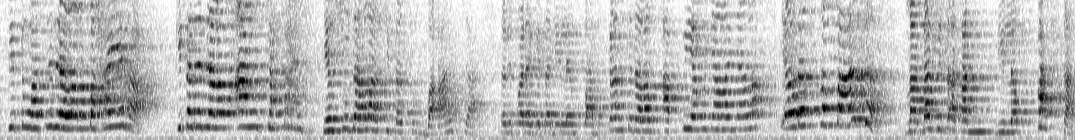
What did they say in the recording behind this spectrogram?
situasi dalam bahaya. Kita ada dalam ancaman. Ya sudahlah kita sembah aja daripada kita dilemparkan ke dalam api yang menyala-nyala. Ya udah sembah aja. Maka kita akan dilepaskan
